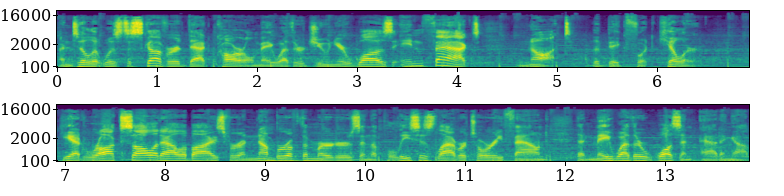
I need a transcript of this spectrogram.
until it was discovered that Carl Mayweather Jr. was, in fact, not the Bigfoot killer. He had rock solid alibis for a number of the murders, and the police's laboratory found that Mayweather wasn't adding up.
